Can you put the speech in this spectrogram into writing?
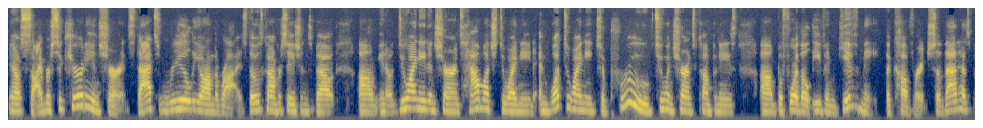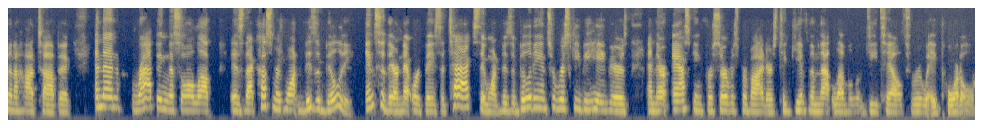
you know, cybersecurity insurance, that's really on the rise. Those conversations about, um, you know, do I need insurance? How much do I need? And what do I need to prove to insurance companies uh, before they'll even give me the coverage? So that has been a hot topic. And then wrapping this all up is that customers want visibility into their network based attacks. They want visibility into risky behaviors, and they're asking for service providers to give them that level of detail through a portal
